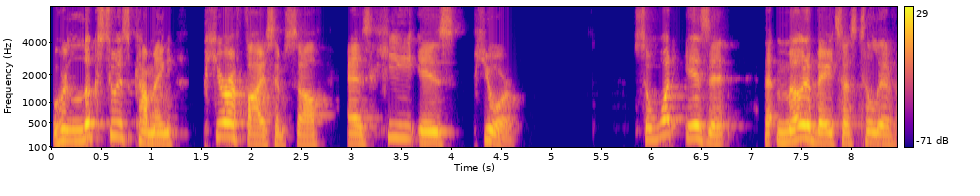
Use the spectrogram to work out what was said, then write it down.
or who looks to his coming, purifies himself as he is pure. So, what is it that motivates us to live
